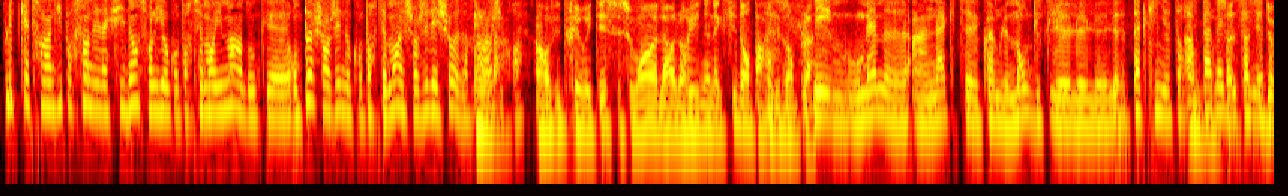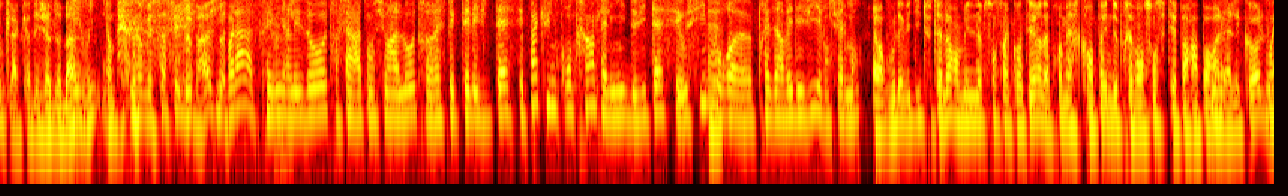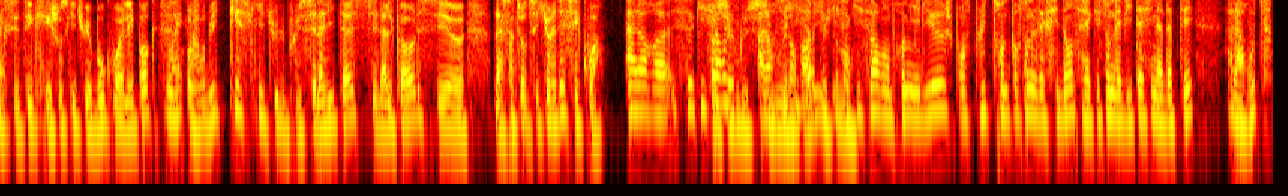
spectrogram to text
Plus de 90% des accidents sont liés au comportement humain. Donc euh, on peut changer nos comportements et changer les choses. Moi, j'y crois. Un revue de priorité, c'est souvent l'origine d'un accident, par Voilà. exemple. Mais, ou même euh, un acte comme le manque de le, le- le- le- pas de clignotant. Ah, pas bon, ça, c'est deux claques hein, déjà de base. Oui, non, mais- Non, mais ça c'est de base. Puis voilà, prévenir les autres, faire attention à l'autre, respecter les vitesses. C'est pas qu'une contrainte, la limite de vitesse, c'est aussi Mm. pour euh, préserver des vies éventuellement. Alors vous l'avez dit tout à l'heure, en 1951, la première campagne de prévention c'était par rapport à l'alcool, donc c'était quelque chose qui tuait beaucoup à l'époque. Aujourd'hui, qu'est-ce qui tue le plus. C'est la vitesse, c'est l'alcool, c'est euh, la ceinture de sécurité, c'est quoi? Alors, euh, ce qui Enfin, sort, si le- vous le- si alors, vous ce en qui sort- parliez, ce qui- ce justement. qui sort en premier lieu, je pense plus de 30% des accidents, c'est la question de la vitesse inadaptée à la route.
